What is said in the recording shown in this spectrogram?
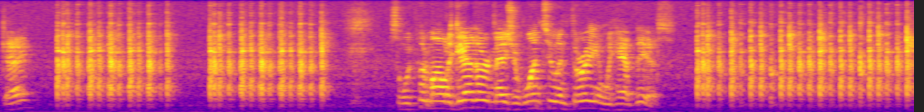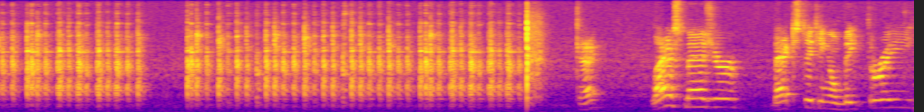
Okay. So we put them all together, measure one, two, and three, and we have this. Last measure, back sticking on beat three,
